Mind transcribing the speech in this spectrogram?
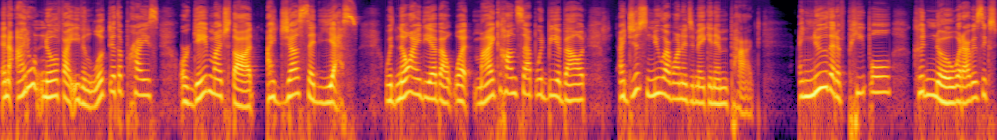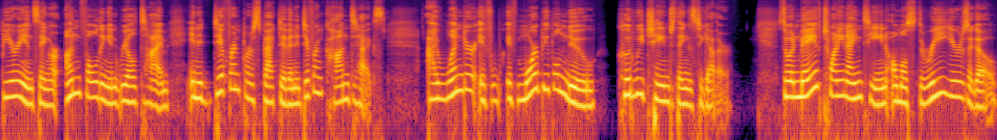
And I don't know if I even looked at the price or gave much thought. I just said yes with no idea about what my concept would be about. I just knew I wanted to make an impact. I knew that if people could know what I was experiencing or unfolding in real time in a different perspective, in a different context, I wonder if if more people knew, could we change things together? So in May of 2019, almost 3 years ago,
